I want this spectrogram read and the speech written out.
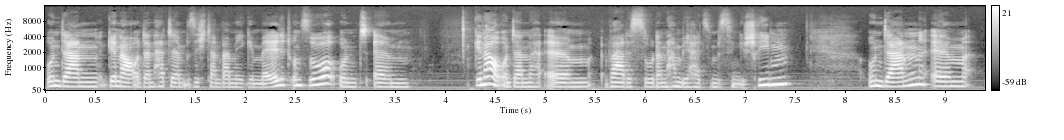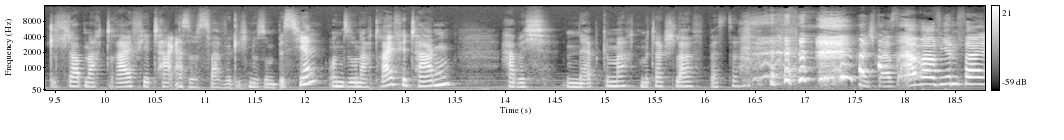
Und dann, genau, und dann hat er sich dann bei mir gemeldet und so. Und ähm, genau, und dann ähm, war das so, dann haben wir halt so ein bisschen geschrieben. Und dann, ähm, ich glaube, nach drei, vier Tagen, also es war wirklich nur so ein bisschen, und so nach drei, vier Tagen habe ich einen Nap gemacht, Mittagsschlaf, beste. Nein, Spaß. Aber auf jeden Fall.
